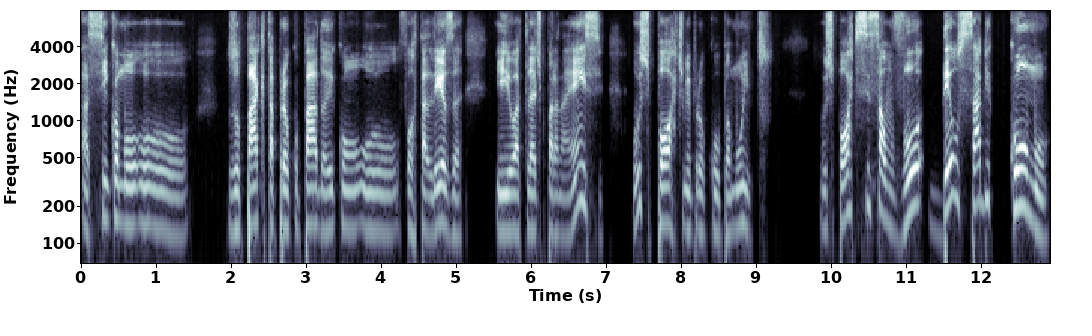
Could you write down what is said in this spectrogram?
Assim como o Zupac está preocupado aí com o Fortaleza e o Atlético Paranaense, o esporte me preocupa muito. O esporte se salvou, Deus sabe como,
